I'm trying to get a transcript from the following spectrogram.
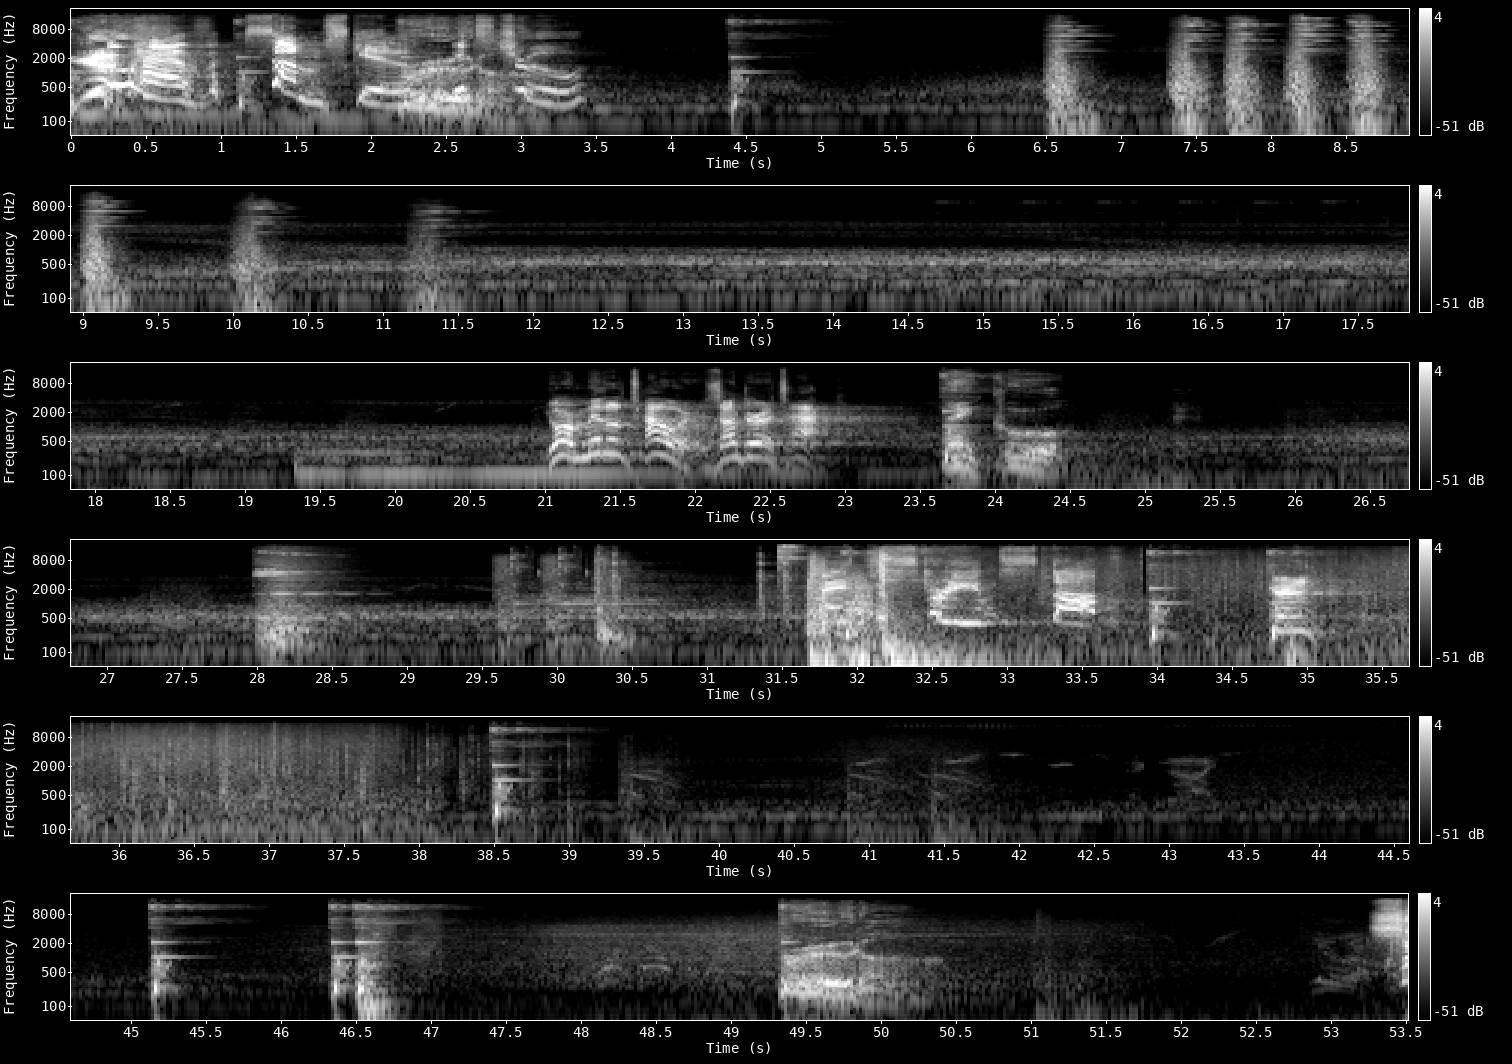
You have some skill. Brutal. It's true. Your middle tower is under attack. Ain't cool.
